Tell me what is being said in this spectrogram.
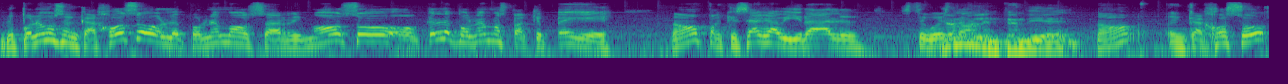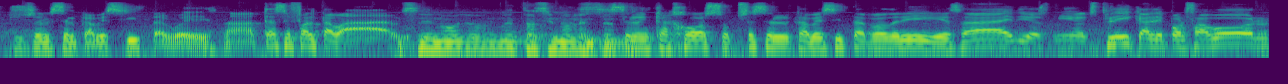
¿Le ponemos encajoso o le ponemos arrimoso o qué le ponemos para que pegue? ¿No? Para que se haga viral. Este güey Yo está- no le entendí, ¿eh? ¿No? Encajoso, pues él es el cabecita, güey. Te hace falta bar. Sí, no, yo neta sí no le Es el entendí. encajoso, pues es el cabecita Rodríguez. Ay, Dios mío, explícale, por favor.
